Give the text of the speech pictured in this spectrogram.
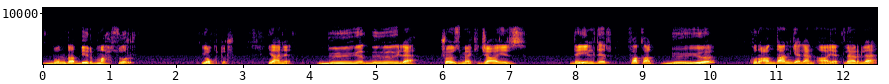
bunda bir mahsur yoktur. Yani büyüyü büyüyle çözmek caiz değildir. Fakat büyüyü Kur'an'dan gelen ayetlerle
